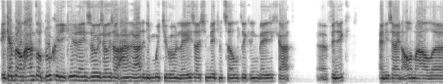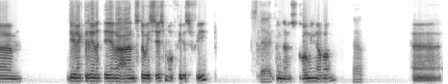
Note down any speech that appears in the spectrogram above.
ik heb wel een aantal boeken die ik iedereen sowieso zou aanraden. Die moet je gewoon lezen als je een beetje met zelfontwikkeling bezig gaat. Uh, vind ik. En die zijn allemaal direct te relateren aan stoïcisme of filosofie. Sterk. Een stroming daarvan. Ja. En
